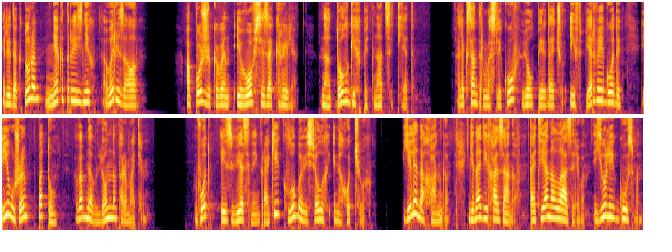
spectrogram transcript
Редактура некоторые из них вырезала. А позже КВН и вовсе закрыли на долгих 15 лет. Александр Масляков вел передачу и в первые годы, и уже потом, в обновленном формате. Вот известные игроки клуба веселых и находчивых. Елена Ханга, Геннадий Хазанов, Татьяна Лазарева, Юлий Гусман,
